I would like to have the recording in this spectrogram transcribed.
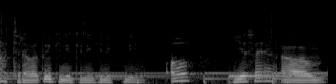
Ah jerawat tuh gini gini gini gini. Oh iya sayang um,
